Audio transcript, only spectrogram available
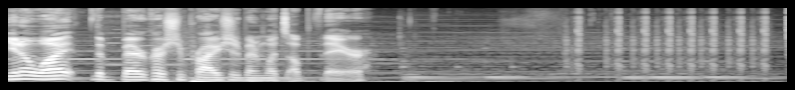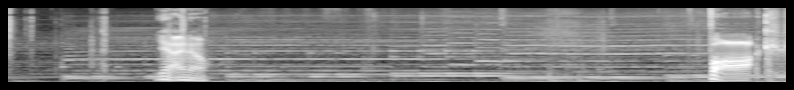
You know what? The better question probably should have been what's up there. Yeah, I know. Fuck.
